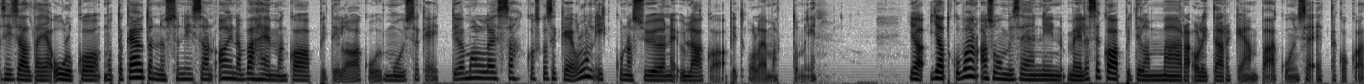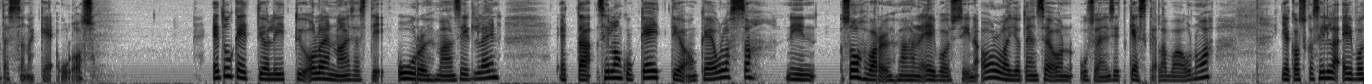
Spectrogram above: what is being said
sisältä ja ulkoa, mutta käytännössä niissä on aina vähemmän kaappitilaa kuin muissa keittiömalleissa, koska se keulan ikkuna syö ne yläkaapit olemattomiin. Ja jatkuvaan asumiseen niin meillä se kaappitilan määrä oli tärkeämpää kuin se, että kokaatessa näkee ulos. Etukeittiö liittyy olennaisesti uuryhmään silleen, että silloin kun keittiö on keulassa, niin sohvaryhmähän ei voi siinä olla, joten se on usein sitten keskellä vaunua. Ja koska sillä ei voi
